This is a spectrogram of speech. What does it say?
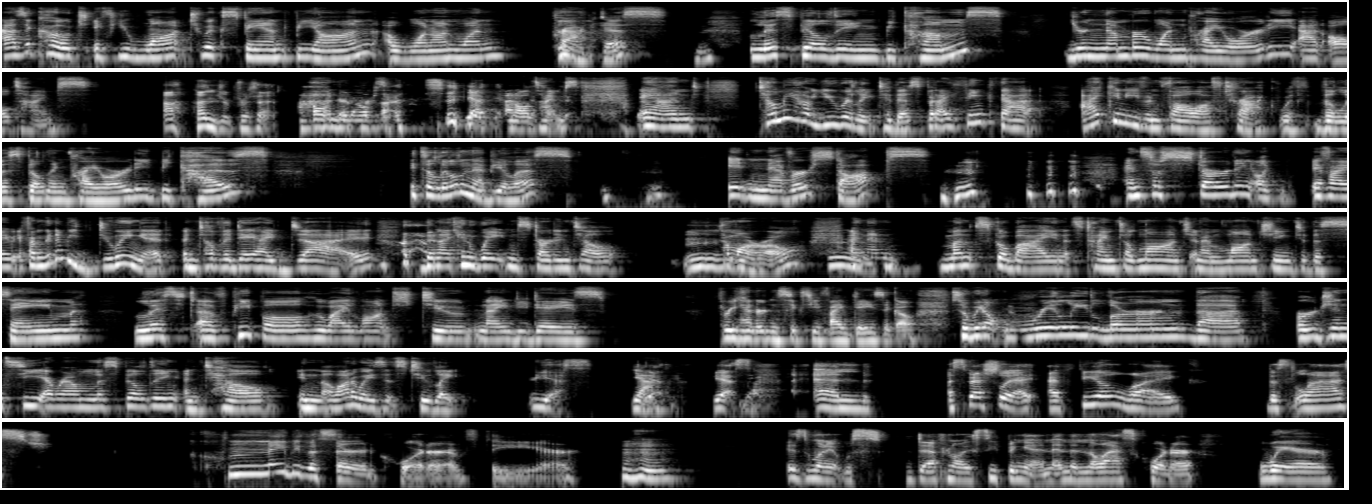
as a coach, if you want to expand beyond a one on one practice, Mhm. list building becomes your number one priority at all times. A hundred percent. A hundred percent. Yeah, at all times. And tell me how you relate to this, but I think that I can even fall off track with the list building priority because it's a little nebulous. Mhm. It never stops. Mhm. and so starting like if I if I'm going to be doing it until the day I die, then I can wait and start until Mm, tomorrow. mm. And then months go by and it's time to launch, and I'm launching to the same list of people who I launched to 90 days, 365 days ago. So we don't really learn the urgency around list building until, in a lot of ways, it's too late. yes. Yeah. Yes. Yes. Yeah. And especially, I, I feel like this last, maybe the third quarter of the year Mhm. is when it was definitely seeping in. And then the last quarter, where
